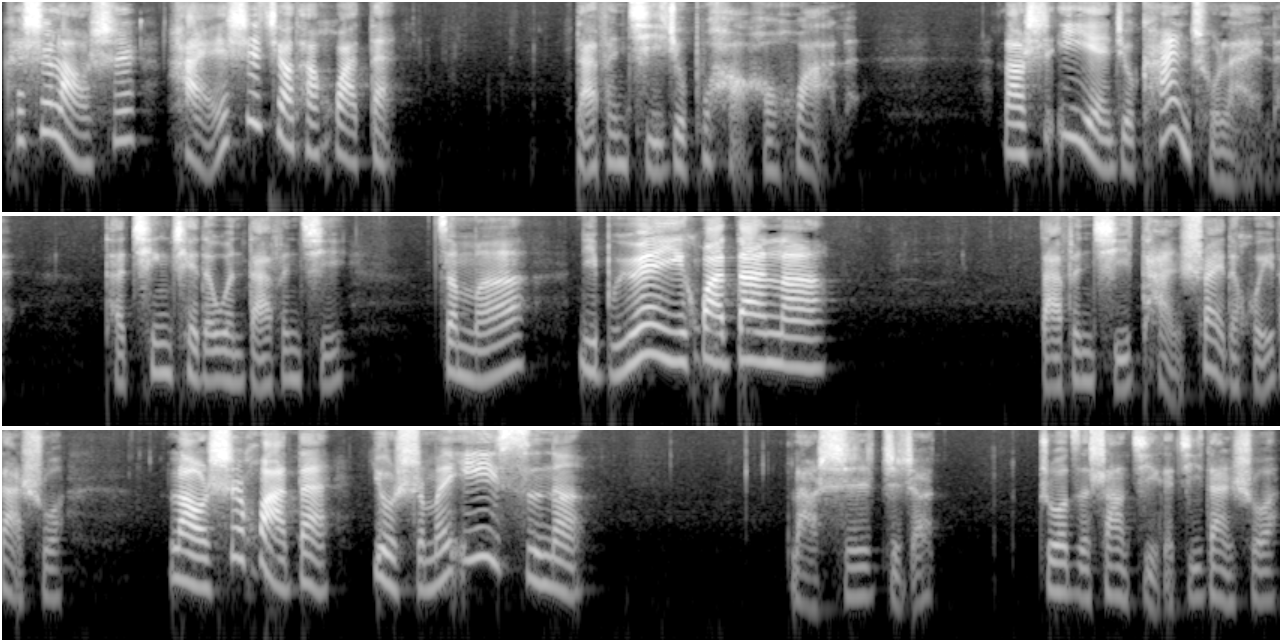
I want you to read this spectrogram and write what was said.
可是老师还是叫他画蛋，达芬奇就不好好画了。老师一眼就看出来了，他亲切地问达芬奇：“怎么，你不愿意画蛋啦？”达芬奇坦率地回答说：“老是画蛋有什么意思呢？”老师指着桌子上几个鸡蛋说：“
